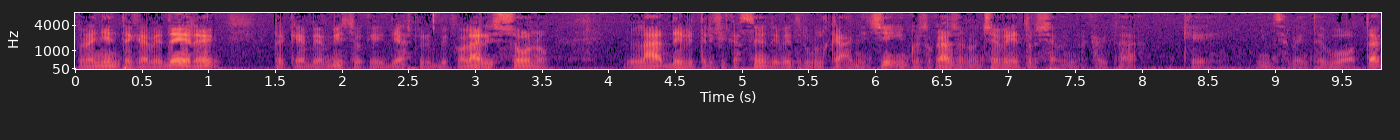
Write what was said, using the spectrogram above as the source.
non ha niente a che vedere, perché abbiamo visto che i diaspri orbicolari sono la devetrificazione dei vetri vulcanici, in questo caso non c'è vetro, siamo in una cavità che inizialmente è vuota,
